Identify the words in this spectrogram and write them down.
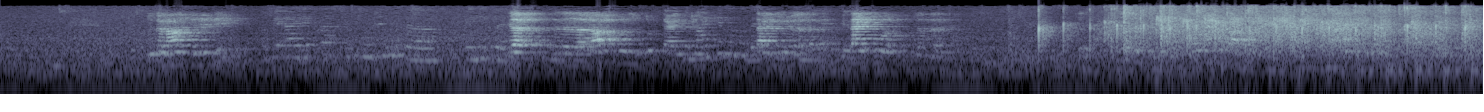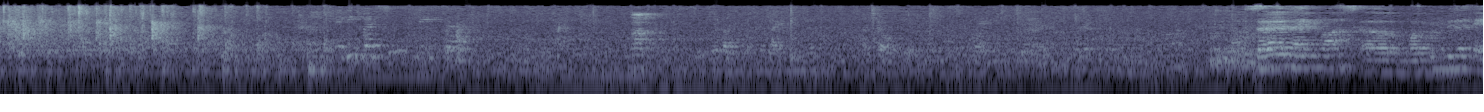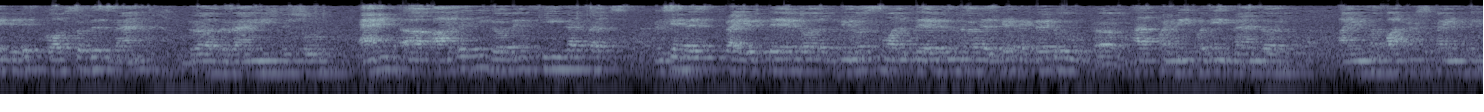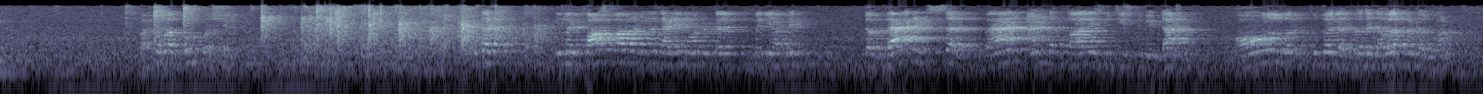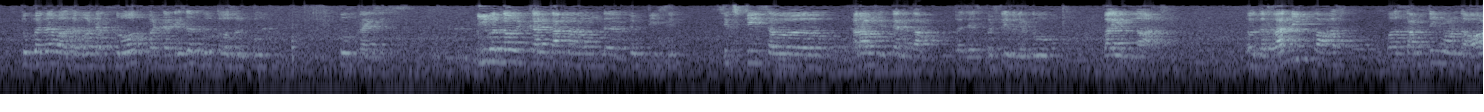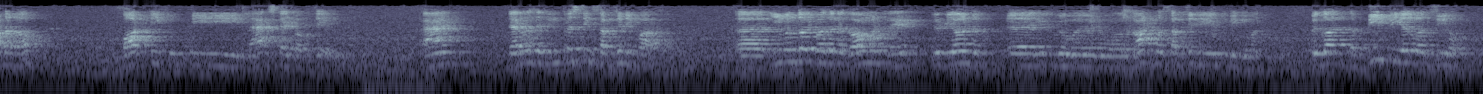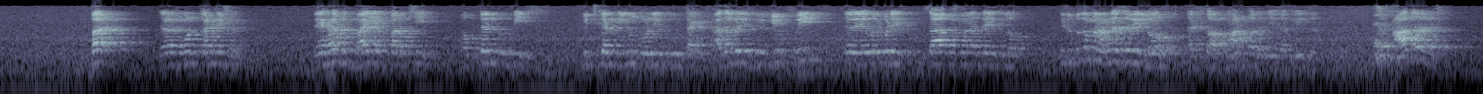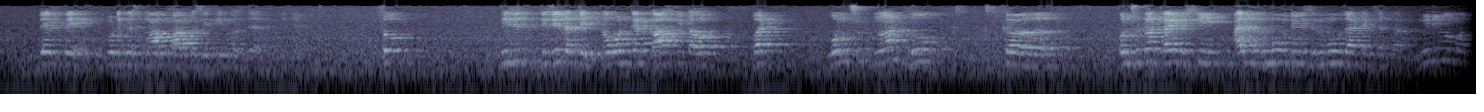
You can ask anything. Okay, I request the students, uh, any questions? Yeah, the, the last one is good. Thank you. Over there. Thank you. Thank you. Chandan. Any questions, please, uh, Ah. Sir, I would like to ask, uh, what would be the tentative cost of this van, the, the van you just showed? And uh, are there any government schemes as such which can help private players or, you know, small players in the healthcare sector to uh, have funding for these vans or, I mean, some partnership kind of thing? First of all, good question. In my forward, because I didn't want to tell many of it, the van itself, van and the college which is to be done, all were together, it was a development of one, together was about a crore, but that is a 2002 two. Even though it can come around uh, 50, 60, so uh, around it can come, especially when you do by and large. So the running cost was something on the order of 40, 50 lakhs type of thing. And there was an interesting subsidy part. Uh, even though it was at a government rate, it earned, uh, not for subsidy to be given. Because the BPL was zero. But there was one condition. They have to buy a perchi of 10 rupees, which can be used only two times. Otherwise, if you give free, uh, everybody, saab hamara dekh lo. It will become an unnecessary law. That's all, not for any other reason. Others, they pay, including a small pharmacy thing was there. So, this is, this is the thing. No one can cast it out, but one should not do, uh, one should not try to see, I will remove this, remove that, etc.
